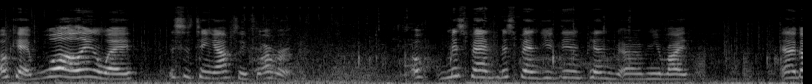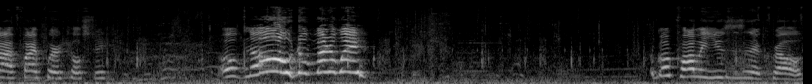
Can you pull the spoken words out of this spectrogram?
okay, well, anyway, this is taking absolutely forever. Oh, miss pin, miss pin. You didn't pin uh, me right. And I got a five player kill streak. Oh, no! No, run away! Gonna probably use this in a crowd.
